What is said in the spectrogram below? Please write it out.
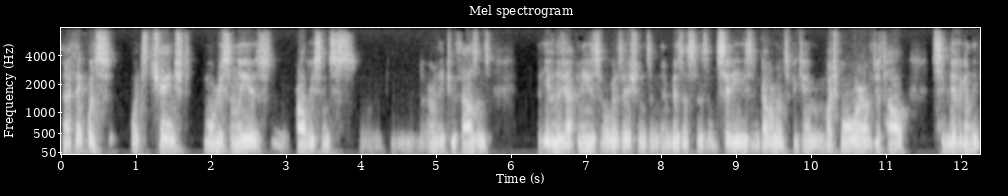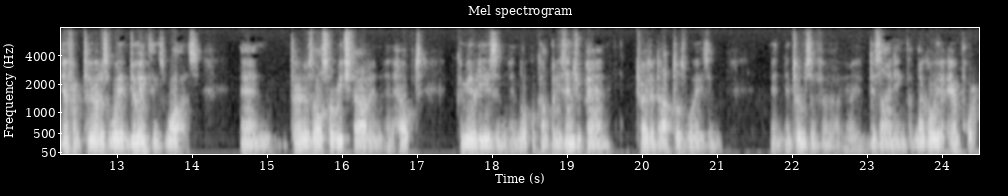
And I think what's what's changed more recently is probably since the early 2000s even the Japanese organizations and, and, businesses and cities and governments became much more aware of just how significantly different Toyota's way of doing things was. And Toyota's also reached out and, and helped communities and, and, local companies in Japan try to adopt those ways in, in, in terms of uh, designing the Nagoya airport.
